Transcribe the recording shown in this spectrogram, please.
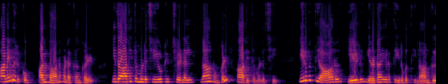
அனைவருக்கும் அன்பான வணக்கங்கள். இது ஆதித்தமிழச்சி யூடியூப் சேனல் நான் உங்கள் ஆதித்தமிழச்சி இருபத்தி ஆறு ஏழு இரண்டாயிரத்தி இருபத்தி நான்கு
